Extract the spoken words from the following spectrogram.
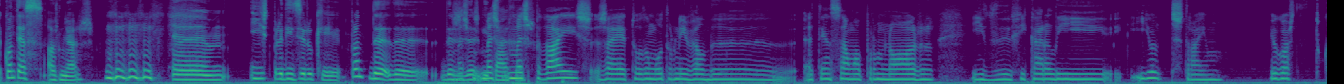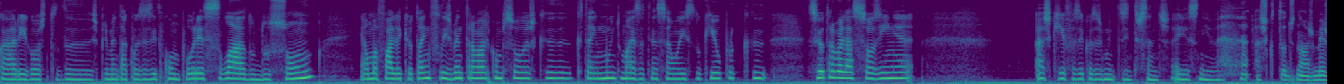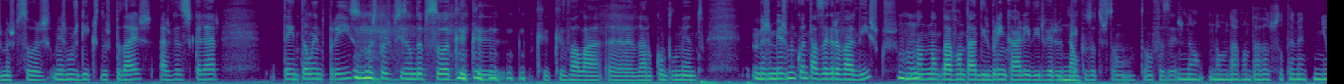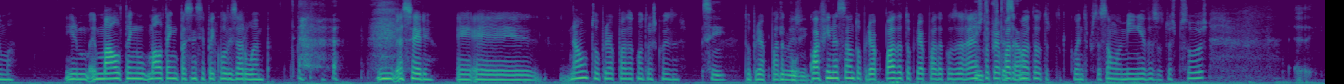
acontece aos melhores. E isto para dizer o quê? Pronto, de- de- das, Mas, das mas, guitarras. mas pedais já é todo um outro nível de atenção ao pormenor e de ficar ali. E eu distraio-me. Eu gosto de tocar e gosto de experimentar coisas e de compor esse lado do som. É uma falha que eu tenho. Felizmente trabalho com pessoas que, que têm muito mais atenção a isso do que eu, porque se eu trabalhasse sozinha, acho que ia fazer coisas muito desinteressantes a esse nível. Acho que todos nós, mesmo as pessoas, mesmo os geeks dos pedais, às vezes, se calhar, têm talento para isso, mas depois precisam da pessoa que, que, que, que vá lá uh, dar um complemento. Mas mesmo quando estás a gravar discos, Uhum. não, não te dá vontade de ir brincar e de ir ver o que Não. é que os outros estão, estão a fazer. Não, não me dá vontade absolutamente nenhuma. E mal tenho, mal tenho paciência para equalizar o amp. A sério. É, é- Não, estou preocupada com outras coisas. Sim, Estou preocupada com, com a afinação, estou preocupada, estou preocupada com os arranjos, estou preocupada com a, interpretação. com a interpretação a minha e das outras pessoas.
